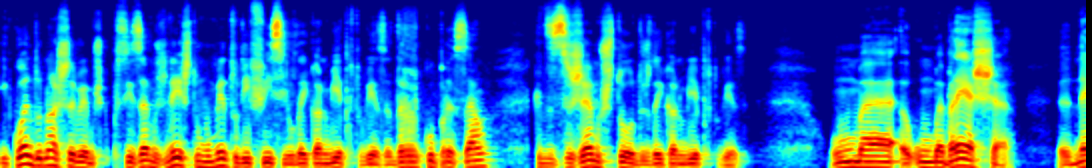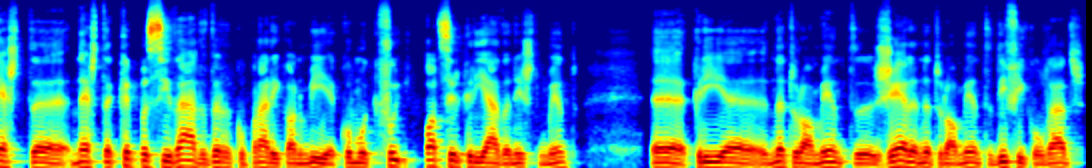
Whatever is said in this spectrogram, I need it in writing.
E quando nós sabemos que precisamos, neste momento difícil da economia portuguesa, de recuperação que desejamos todos da economia portuguesa, uma, uma brecha nesta, nesta capacidade de recuperar a economia, como a que foi, pode ser criada neste momento, uh, cria naturalmente, gera naturalmente dificuldades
